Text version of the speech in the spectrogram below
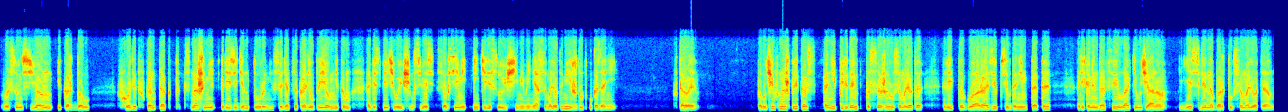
в Асунсьон и Кордову, входят в контакт с нашими резидентурами, садятся к радиоприемникам, обеспечивающим связь со всеми интересующими меня самолетами и ждут указаний. Второе. Получив наш приказ, они передают пассажиру самолета Витто Гуарази, псевдоним Пепе, рекомендации Лаки Лучано. Если на борту самолета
